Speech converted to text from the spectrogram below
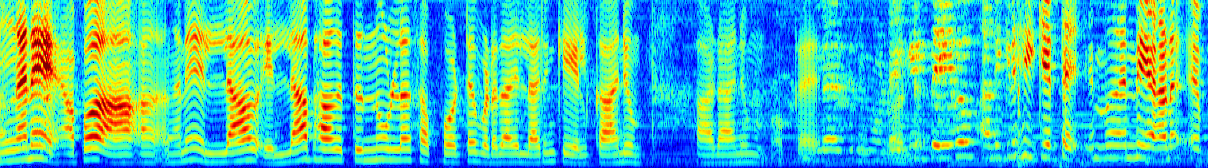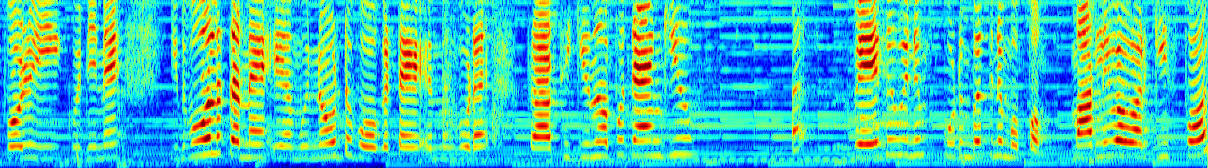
അങ്ങനെ അപ്പോൾ അങ്ങനെ എല്ലാ എല്ലാ ഭാഗത്തു നിന്നുള്ള സപ്പോർട്ട് ഇവിടെ എല്ലാവരും കേൾക്കാനും പാടാനും ഒക്കെ ദൈവം അനുഗ്രഹിക്കട്ടെ എന്ന് തന്നെയാണ് എപ്പോഴും ഈ കുഞ്ഞിനെ ഇതുപോലെ തന്നെ മുന്നോട്ട് പോകട്ടെ എന്നും കൂടെ പ്രാർത്ഥിക്കുന്നു. അപ്പോൾ താങ്ക് യു വേദുവിനും കുടുംബത്തിനുമൊപ്പം മാർലിവ വർഗീസ് പോൾ.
